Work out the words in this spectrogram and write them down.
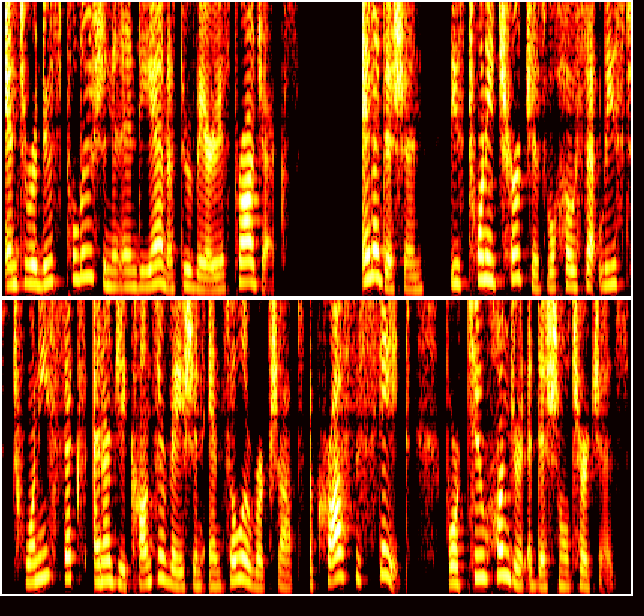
and to reduce pollution in Indiana through various projects. In addition, these 20 churches will host at least 26 energy conservation and solar workshops across the state for 200 additional churches.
